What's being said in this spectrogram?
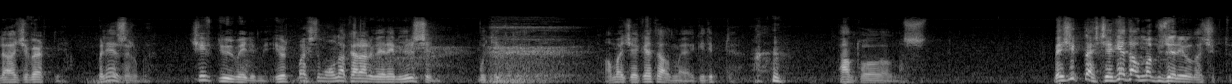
lacivert mi, blazer mı, çift düğmeli mi, yırtmaçlı mı ona karar verebilirsin butikte. Ama ceket almaya gidip de pantolon almasın. Beşiktaş ceket almak üzere yola çıktı.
